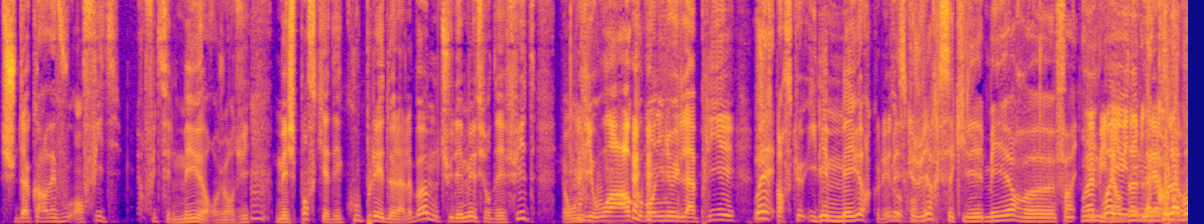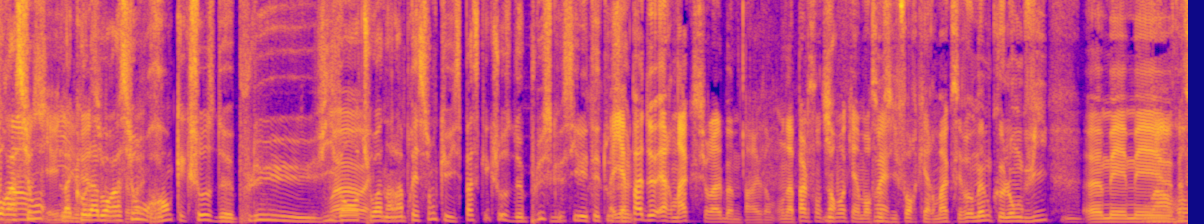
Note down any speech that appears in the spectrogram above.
je suis d'accord avec vous. En fit, en fit, c'est le meilleur aujourd'hui. Mm. Mais je pense qu'il y a des couplets de l'album, tu les mets sur des feats et on dit waouh, comment Nino il l'a plié. Ouais. Juste parce qu'il est meilleur que les Mais autres. ce que je veux fait. dire, c'est qu'il est meilleur. euh, Enfin, Ouais, mais Ouais, la collaboration, la collaboration rend quelque chose de plus vivant. Ouais, Tu ouais. vois, on a l'impression qu'il se passe quelque chose de plus que s'il était tout Ah, Il n'y a seul. pas de Air Max sur l'album, par exemple. On n'a pas le sentiment qu'il y a un morceau Ouais. aussi fort qu'Air Max. C'est même que Longue Vie. Mm. euh, mais mais parce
